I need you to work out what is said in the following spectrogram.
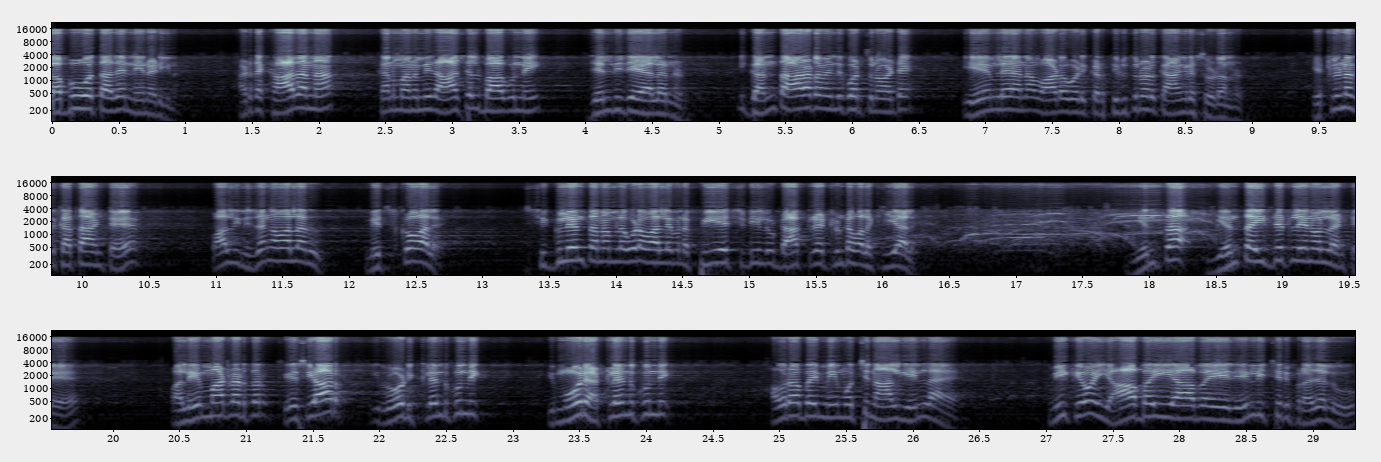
గబ్బు పోతుందని నేను అడిగిన. అడిగితే కాదన్నా కానీ మన మీద ఆశలు బాగున్నాయి జల్దీ చేయాలన్నాడు. ఇంకంత గంత ఆడటం ఎందుకు కొడుతున్నావు? అంటే ఏం లేదన్నా వాడోవాడు ఇక్కడ తిడుతున్నాడు కాంగ్రెస్ వాడు అన్నాడు. ఎట్లున్నది కథ అంటే వాళ్ళు నిజంగా వాళ్ళు మెచ్చుకోవాలి. సిగ్గులేనితనంలో కూడా వాళ్ళు ఏమైనా పిహెచ్డీలు డాక్టరేట్లు ఉంటే వాళ్ళకి ఇవ్వాలి ఎంత ఎంత ఇజ్జత్ లేని వాళ్ళు అంటే వాళ్ళు ఏం మాట్లాడతారు? కేసీఆర్ ఈ రోడ్ ఇట్లెందుకుంది? ఈ మోరి అట్లెందుకుంది? హౌరాబాయ్ మేము వచ్చి నాలుగేళ్ళ? మీకేమో యాభై యాభై ఐదేళ్ళు ఇచ్చారు ప్రజలు.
